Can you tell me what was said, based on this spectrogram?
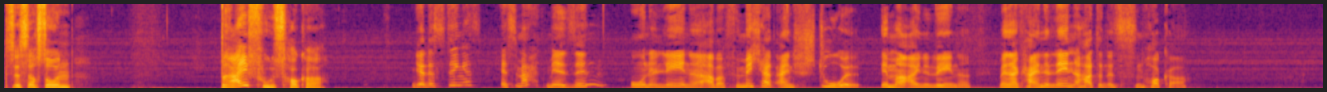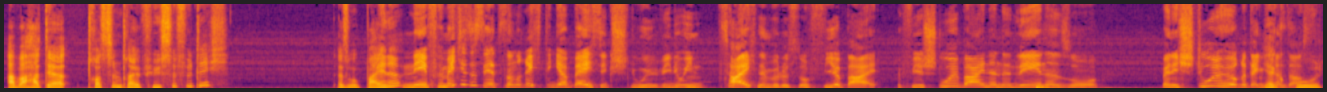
Das ist doch so ein Dreifußhocker. Ja, das Ding ist, es macht mehr Sinn ohne Lehne, aber für mich hat ein Stuhl immer eine Lehne. Wenn er keine Lehne hat, dann ist es ein Hocker. Aber hat der trotzdem drei Füße für dich? Also Beine? Nee, für mich ist es jetzt so ein richtiger Basic-Stuhl, wie du ihn zeichnen würdest. So vier, Be vier Stuhlbeine, eine Lehne, so. Wenn ich Stuhl höre, denke Ja, ich an das. gut.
